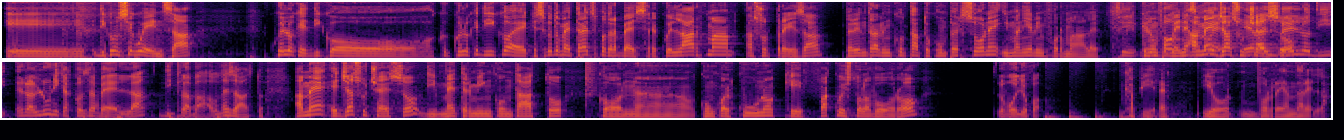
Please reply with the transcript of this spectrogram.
E di conseguenza, quello che, dico, quello che dico è che secondo me Threads potrebbe essere quell'arma a sorpresa per entrare in contatto con persone in maniera informale. Sì, che non fa bene. A me è già Era, successo. bello di... era l'unica cosa bella di Clubhouse. Esatto. A me è già successo di mettermi in contatto con, eh, con qualcuno che fa questo lavoro. Lo voglio qua. capire. Io vorrei andare là,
